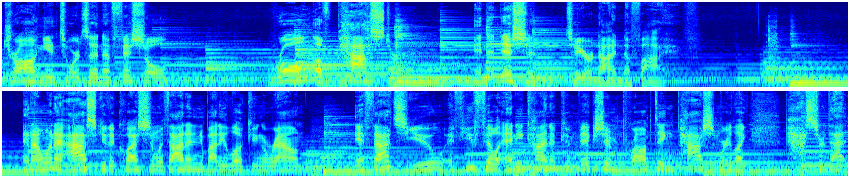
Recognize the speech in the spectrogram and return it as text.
drawing you towards an official role of pastor in addition to your nine to five. And I want to ask you the question without anybody looking around if that's you, if you feel any kind of conviction, prompting, passion, where you're like, Pastor, that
